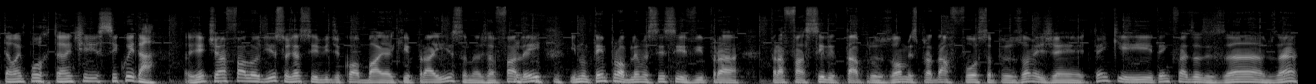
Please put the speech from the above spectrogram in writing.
então é importante se cuidar. A gente já falou disso, eu já servi de cobaia aqui para isso, né? Já falei. e não tem problema se servir para para facilitar para os homens, para dar força para os homens, gente. Tem que ir, tem que fazer os exames, né?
